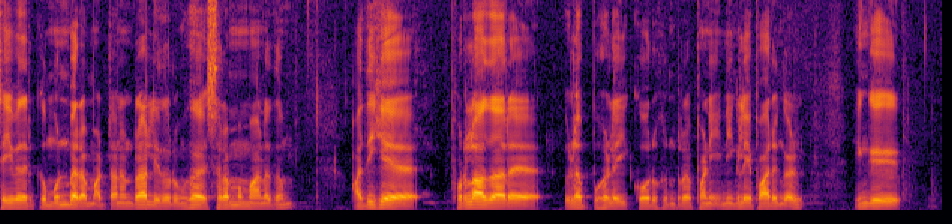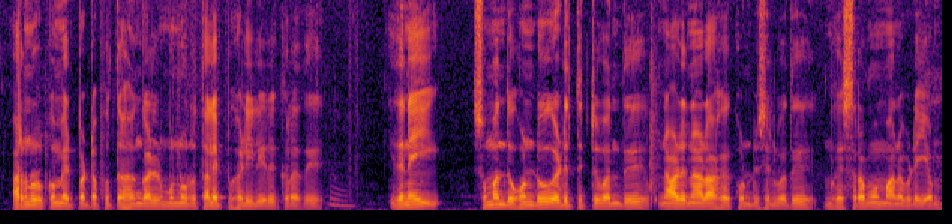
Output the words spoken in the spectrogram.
செய்வதற்கு முன்வர மாட்டார் என்றால் இது ஒரு மிக சிரமமானதும் அதிக பொருளாதார இழப்புகளை கோருகின்ற பணி. நீங்களே பாருங்கள் இங்கு அறுநூறுக்கும் மேற்பட்ட புத்தகங்கள் முந்நூறு தலைப்புகளில் இருக்கிறது. இதனை சுமந்து கொண்டு எடுத்துட்டு வந்து நாடு நாடாக கொண்டு செல்வது மிக சிரமமான விடயம்.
